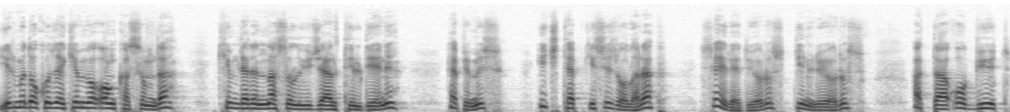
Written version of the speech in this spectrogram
29 Ekim ve 10 Kasım'da kimlerin nasıl yüceltildiğini hepimiz hiç tepkisiz olarak seyrediyoruz, dinliyoruz. Hatta o büyüt,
